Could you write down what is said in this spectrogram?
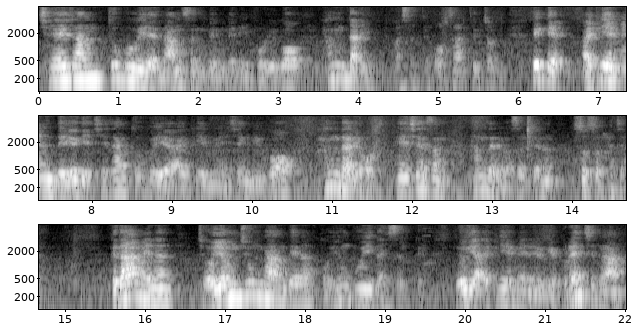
췌장 두부의 낭성 병변이 보이고 항달이 왔을 때 옵사르티브 존 그렇게 IPM인데 여기 췌장 두부에 IPM이 생기고 항달이 오- 폐쇄성 항달이 왔을 때는 수술하자. 그 다음에는 조형 중강되는 고형 부위가 있을 때 여기 IPM에는 여기 브랜치나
